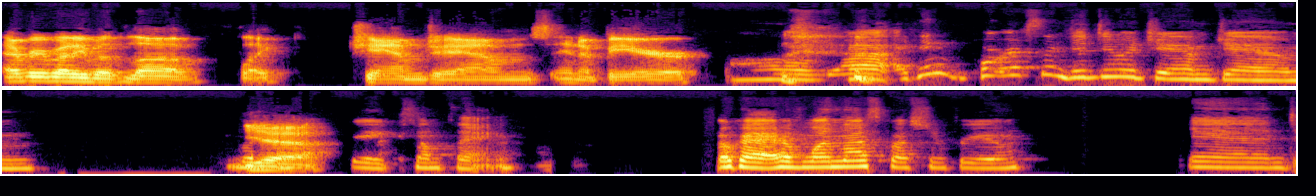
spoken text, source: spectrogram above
Everybody would love like jam jams in a beer. Oh yeah, I think Port Rexton did do a jam jam. Like yeah, something. Okay, I have one last question for you, and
